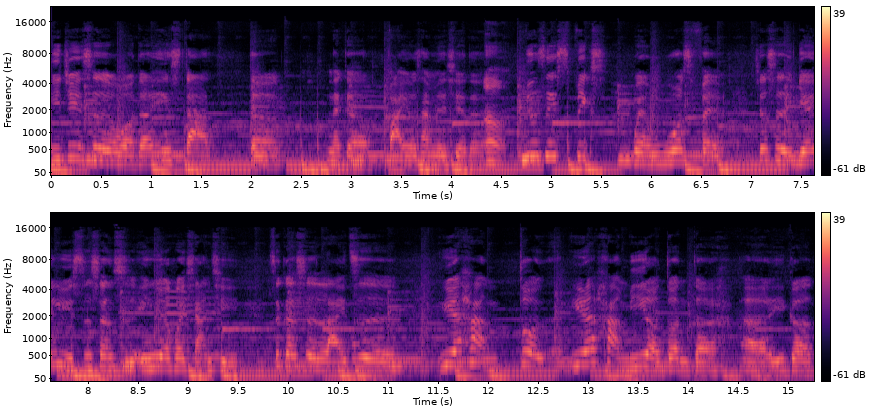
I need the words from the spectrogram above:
一句是我的 Insta 的那个 bio 上面写的，嗯，Music speaks when words fail，就是言语失声时，音乐会响起。这个是来自约翰顿约翰米尔顿的呃一个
